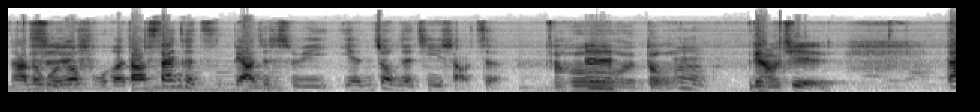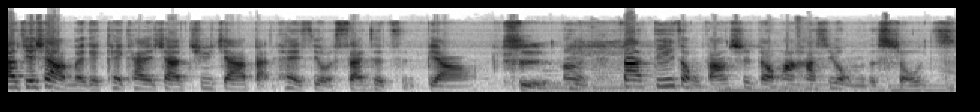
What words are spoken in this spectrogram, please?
那如果又符合到三个指标，就是属于严重的肌少症。然后懂，嗯，了解。那接下来我们也可以看一下居家版，它也是有三个指标。是，嗯，那第一种方式的话，它是用我们的手指，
